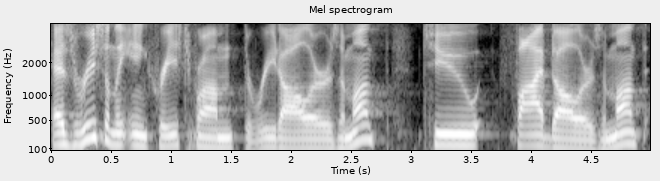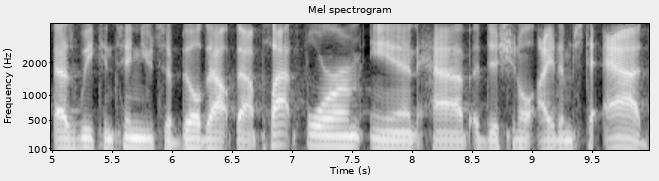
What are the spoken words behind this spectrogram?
Has recently increased from $3 a month to $5 a month as we continue to build out that platform and have additional items to add.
